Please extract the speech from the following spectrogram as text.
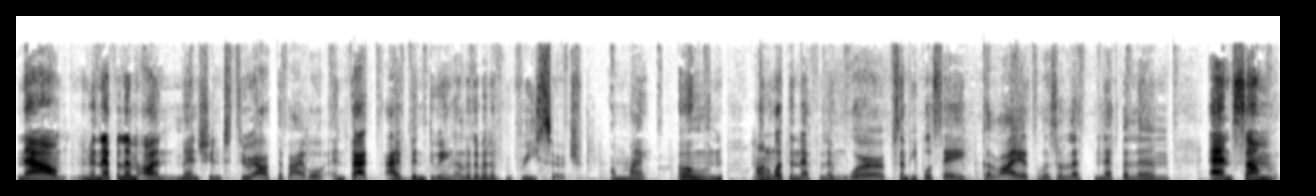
Now, the Nephilim are mentioned throughout the Bible. In fact, I've been doing a little bit of research on my own on mm-hmm. what the Nephilim were. Some people say Goliath was a Nephilim, and some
